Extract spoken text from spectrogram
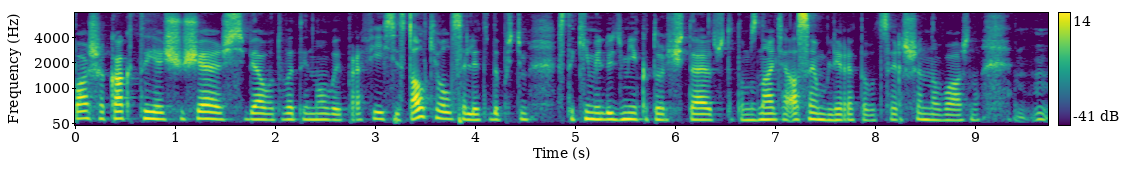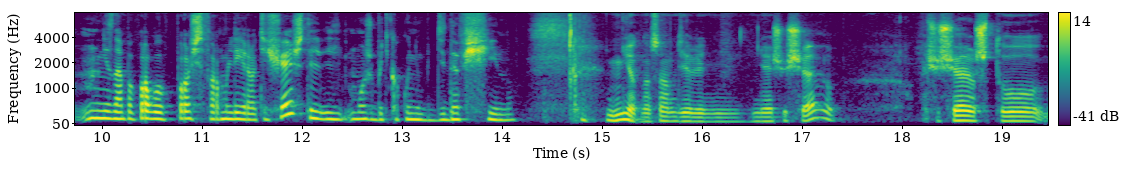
Паша, как ты ощущаешь себя вот в этой новой профессии? Сталкивался ли ты, допустим, с такими людьми, которые считают, что там знать ассемблер — это вот совершенно важно? Не знаю, попробую проще сформулировать. Ощущаешь ты, может быть, какую-нибудь дедовщину? Нет, на самом деле не ощущаю. Ощущаю, что,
